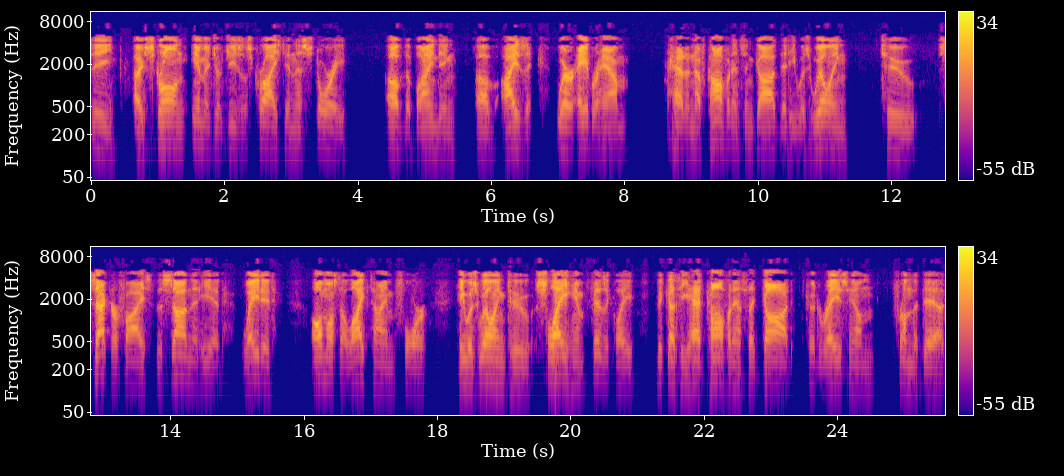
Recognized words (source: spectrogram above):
see a strong image of Jesus Christ in this story of the binding of Isaac, where Abraham had enough confidence in God that he was willing to sacrifice the son that he had waited almost a lifetime for. He was willing to slay him physically because he had confidence that God could raise him from the dead.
